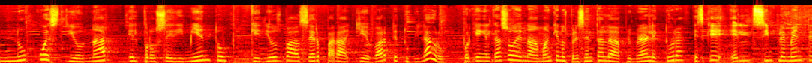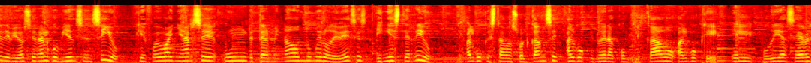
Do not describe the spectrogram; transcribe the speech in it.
no cuestionar el procedimiento que Dios va a hacer para llevarte tu milagro. Porque en el caso de Naamán que nos presenta la primera lectura, es que él simplemente debió hacer algo bien sencillo, que fue bañarse un determinado número de veces en este río algo que estaba a su alcance, algo que no era complicado, algo que él podía hacer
